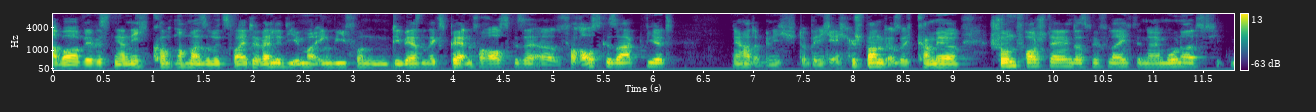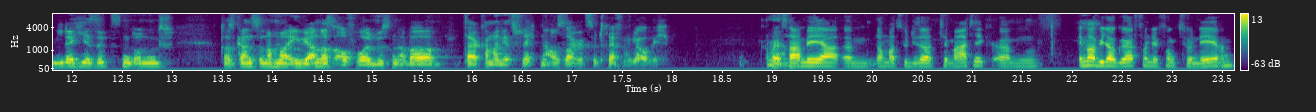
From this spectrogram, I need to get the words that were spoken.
Aber wir wissen ja nicht, kommt nochmal so eine zweite Welle, die immer irgendwie von diversen Experten vorausgesa äh, vorausgesagt wird. Ja, da bin ich, da bin ich echt gespannt. Also ich kann mir schon vorstellen, dass wir vielleicht in einem Monat wieder hier sitzen und das Ganze nochmal irgendwie anders aufrollen müssen, aber da kann man jetzt schlecht eine Aussage zu treffen, glaube ich. Jetzt haben wir ja ähm, nochmal zu dieser Thematik ähm, immer wieder gehört von den Funktionären,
